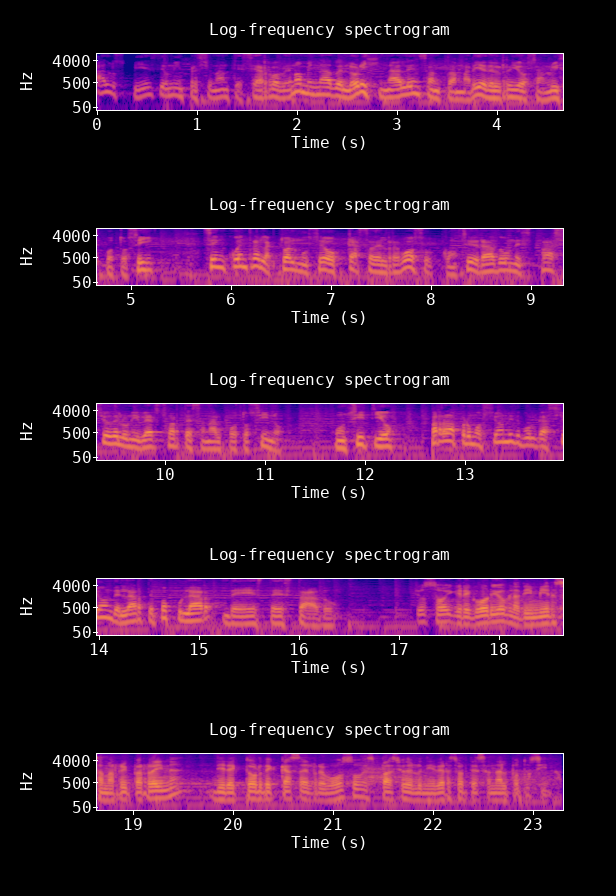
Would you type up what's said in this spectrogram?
a los pies de un impresionante cerro denominado el original en Santa María del Río San Luis Potosí, se encuentra el actual Museo Casa del Rebozo, considerado un espacio del universo artesanal potosino, un sitio para la promoción y divulgación del arte popular de este estado. Yo soy Gregorio Vladimir Samarripa Reina, director de Casa del Rebozo, espacio del universo artesanal potosino.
